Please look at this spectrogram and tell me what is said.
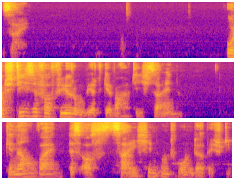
sein. Und diese Verführung wird gewaltig sein, genau weil es aus Zeichen und Wunder besteht.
